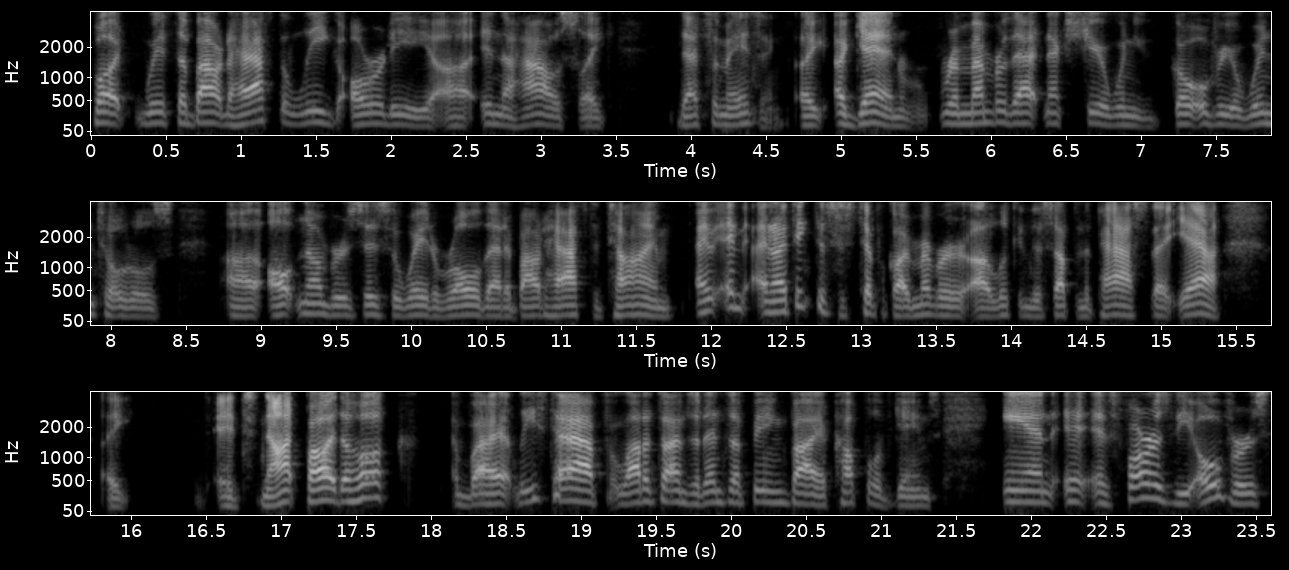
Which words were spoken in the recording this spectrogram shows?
but with about half the league already uh, in the house like that's amazing. Like again remember that next year when you go over your win totals uh, alt numbers is the way to roll that about half the time. And and, and i think this is typical. I remember uh, looking this up in the past that yeah like it's not by the hook by at least half a lot of times it ends up being by a couple of games. And as far as the overs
